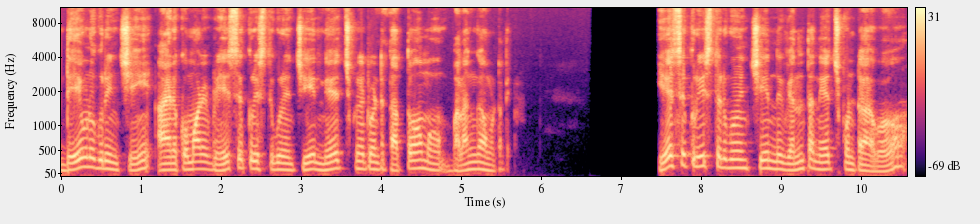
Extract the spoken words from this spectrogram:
దేవుని గురించి ఆయన కుమారుడు యేసుక్రీస్తు గురించి నేర్చుకునేటువంటి తత్వము బలంగా ఉంటుంది. యేసుక్రీస్తుని గురించి నువ్వెంత నేర్చుకుంటావో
